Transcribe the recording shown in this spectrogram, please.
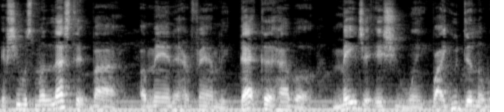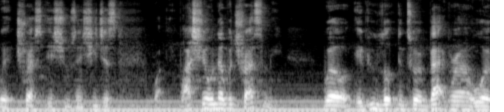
if she was molested by a man in her family that could have a major issue when while you dealing with trust issues and she just why, why she'll never trust me well if you looked into her background or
